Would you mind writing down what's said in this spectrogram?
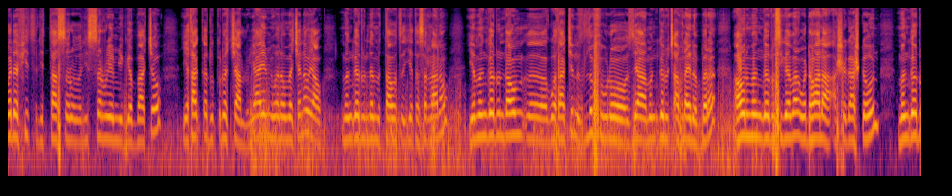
ወደፊት ሊታሰሩ ሊሰሩ የሚገባቸው የታቀዱ እቅዶች አሉ። ያ የሚሆነው መቼ ነው? ያው መንገዱ እንደምታዩት እየተሰራ ነው። የመንገዱ እንዳውም ቦታችን ልፍ ብሎ እዚያ መንገዱ ጫፍ ላይ ነበረ። አሁን መንገዱ ሲገባ ወደኋላ አሸጋሽገውን መንገዱ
